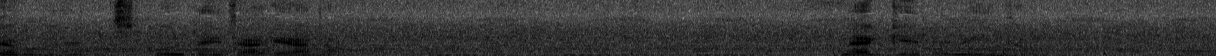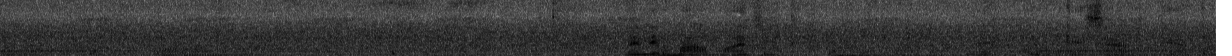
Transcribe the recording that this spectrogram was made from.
जब मुझे स्कूल भेजा गया था, मैं अकेले नहीं था। मेरे मामा जी थे मैं उनके साथ गया था।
